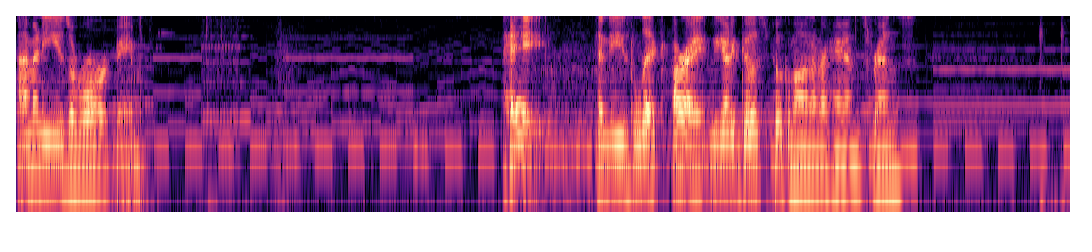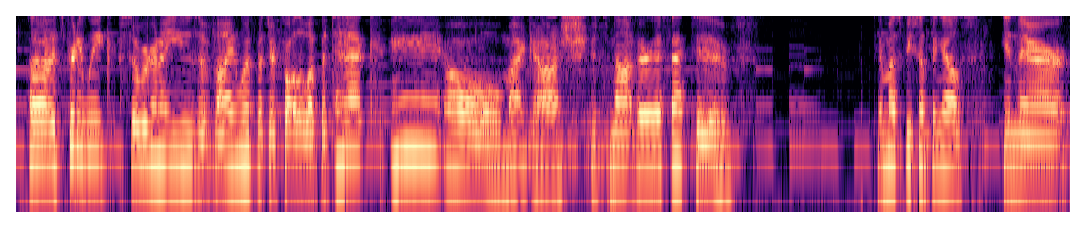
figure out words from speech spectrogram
I'm gonna use Aurora Beam. And to use Lick. Alright, we got a ghost Pokemon on our hands, friends. Uh, it's pretty weak, so we're gonna use a Vine Whip as our follow up attack. Oh my gosh, it's not very effective. There must be something else in there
